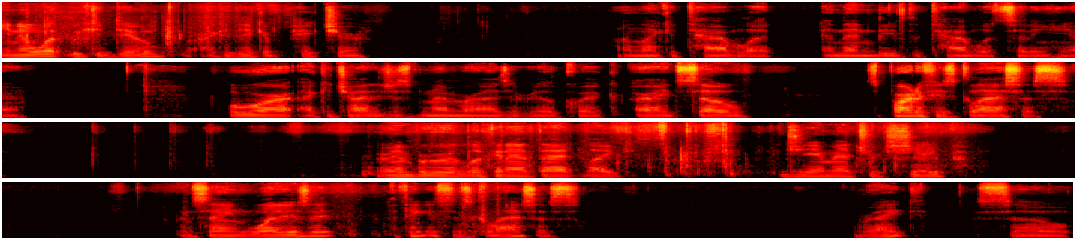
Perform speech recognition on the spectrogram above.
You know what we could do? I could take a picture on like a tablet and then leave the tablet sitting here. Or I could try to just memorize it real quick. All right, so it's part of his glasses. Remember we were looking at that like geometric shape and saying, what is it? I think it's his glasses. Right? So,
